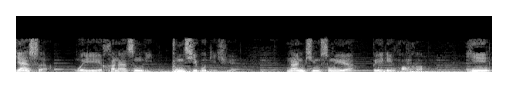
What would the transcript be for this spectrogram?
偃师为河南省的中西部地区，南平松岳，北临黄河。因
